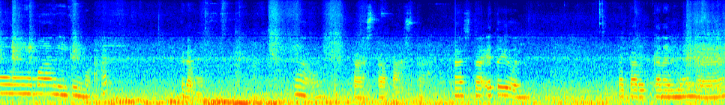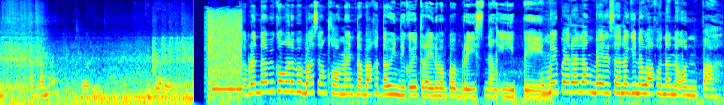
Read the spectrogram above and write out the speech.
Oh, mga ngipin mo. Ah? Kada mo. Nga oh. Pasta, pasta. Pasta, ito yun. Paparot kanal muna. Ah, tama? Sorry. Ito rin. Sobrang dami ko nga nababasang comment na bakit daw hindi ko itry na magpa-brace ng ipin. Kung may pera lang, Bel, sana ginawa ko na noon pa.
